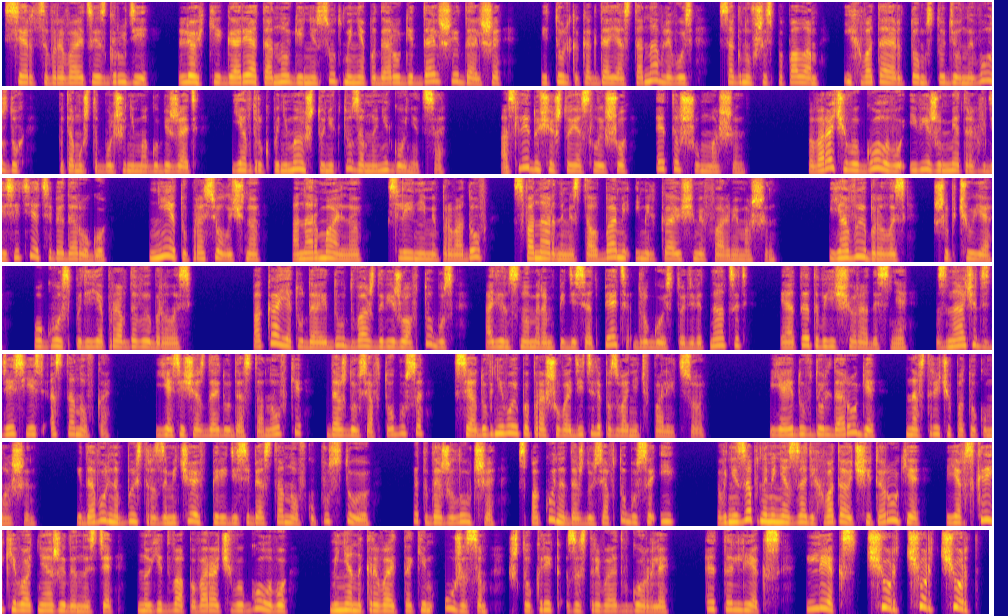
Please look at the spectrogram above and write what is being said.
Сердце вырывается из груди, легкие горят, а ноги несут меня по дороге дальше и дальше, и только когда я останавливаюсь, согнувшись пополам и хватая ртом студеный воздух, потому что больше не могу бежать, я вдруг понимаю, что никто за мной не гонится. А следующее, что я слышу, это шум машин. Поворачиваю голову и вижу метрах в десяти от себя дорогу. Не эту проселочную, а нормальную, с линиями проводов, с фонарными столбами и мелькающими фарами машин. «Я выбралась!» — шепчу я. «О, Господи, я правда выбралась!» Пока я туда иду, дважды вижу автобус, один с номером 55, другой 119, и от этого еще радостнее. Значит, здесь есть остановка. Я сейчас дойду до остановки, дождусь автобуса, сяду в него и попрошу водителя позвонить в полицию. Я иду вдоль дороги, навстречу потоку машин, и довольно быстро замечаю впереди себя остановку, пустую. Это даже лучше, спокойно дождусь автобуса и... Внезапно меня сзади хватают чьи-то руки, я вскрикиваю от неожиданности, но едва поворачиваю голову, меня накрывает таким ужасом, что крик застревает в горле. Это Лекс! Лекс! Черт, черт, черт!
